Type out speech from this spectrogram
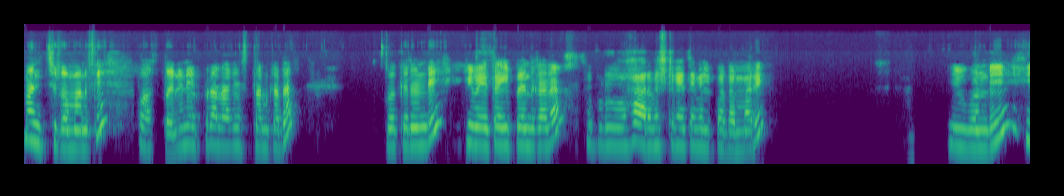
మంచిగా మనకి వస్తాయి. నేను ఎప్పుడు అలాగే ఇస్తాను కదా. ఓకేనండి. ఇవైతే అయిపోయింది కదా? ఇప్పుడు హార్వెస్ట్కి అయితే వెళ్ళిపోదాం మరి. ఇవ్వండి. ఈ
